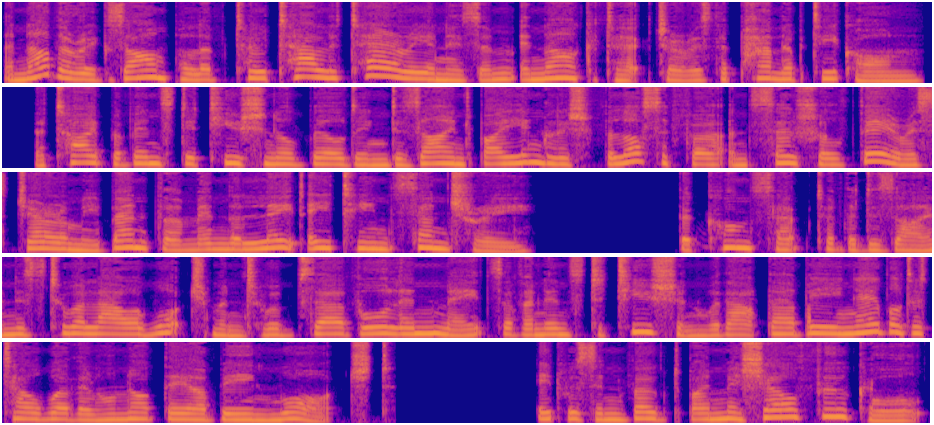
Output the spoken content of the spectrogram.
Another example of totalitarianism in architecture is the panopticon a type of institutional building designed by English philosopher and social theorist Jeremy Bentham in the late 18th century. The concept of the design is to allow a watchman to observe all inmates of an institution without their being able to tell whether or not they are being watched. It was invoked by Michel Foucault,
